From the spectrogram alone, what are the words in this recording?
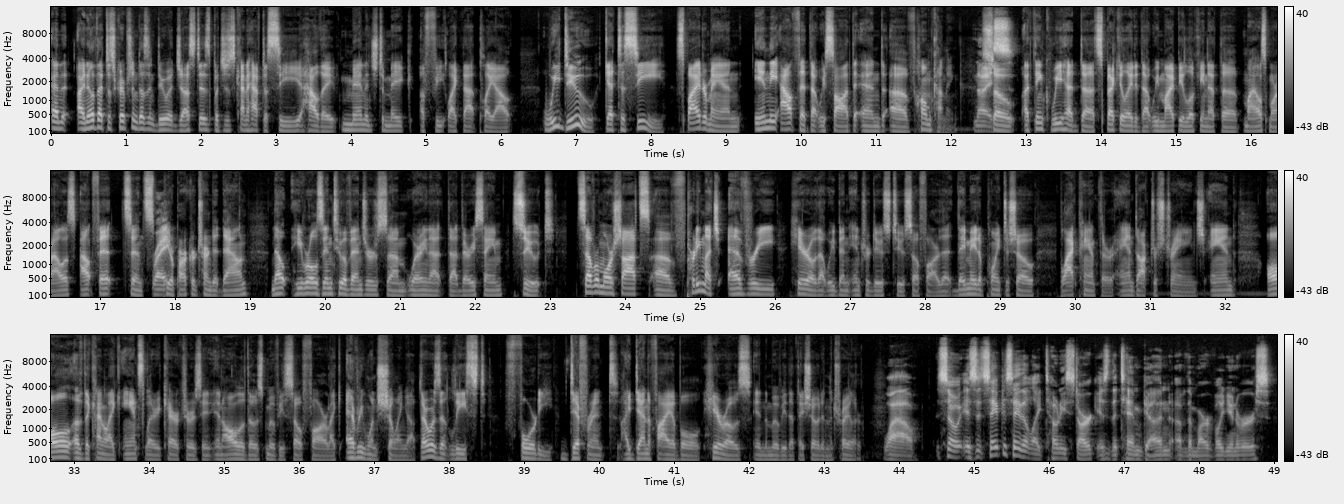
And I know that description doesn't do it justice, but you just kind of have to see how they manage to make a feat like that play out. We do get to see Spider Man in the outfit that we saw at the end of Homecoming. Nice. So I think we had uh, speculated that we might be looking at the Miles Morales outfit since Right. Peter Parker turned it down. Nope, he rolls into Avengers um, wearing that that very same suit. Several more shots of pretty much every hero that we've been introduced to so far. That they made a point to show Black Panther and Doctor Strange and all of the kind of like ancillary characters in, in all of those movies so far. Like everyone's showing up. There was at least 40 different identifiable heroes in the movie that they showed in the trailer. Wow. So is it safe to say that like Tony Stark is the Tim Gunn of the Marvel universe?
